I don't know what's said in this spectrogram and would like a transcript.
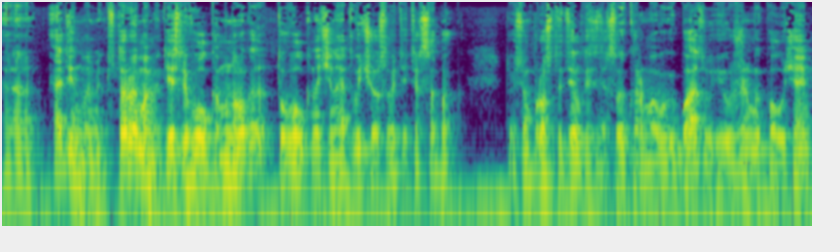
Э, Один момент. Второй момент. Если волка много, то волк начинает вычесывать этих собак. То есть он просто делает из них свою кормовую базу, и уже мы получаем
